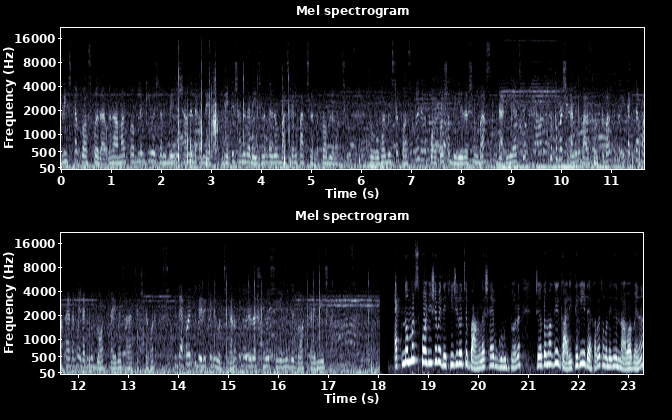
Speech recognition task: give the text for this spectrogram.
ব্রিজটা ক্রস করে দাঁড়াবে কারণ আমার প্রবলেম কী হয়েছিল, আমি ব্রিজের সামনে মানে গেটের সামনে দাঁড়িয়েছিলাম, তাই জন্য বাসটাকে পাচ্ছিলাম না প্রবলেম হচ্ছিল তো ওভার ব্রিজটা ক্রস করে দেখে পরপর সব দিল্লি দর্শন বাস দাঁড়িয়ে আছে। তো তোমরা সেখান থেকে বাস ধরতে পারো, কিন্তু এটা একটা মাথায় রাখবে, এটা কিন্তু ডট টাইমে ছাড়ার চেষ্টা করে। কিন্তু এখন একটু দেরি ফেরি হচ্ছে কেন? কিন্তু যেটা শুনেছি আমি যে ডট টাইমেই ছাড়ে। এক নম্বর স্পট হিসেবে দেখিয়েছিল হচ্ছে বাংলা সাহেব গুরুদ্বারা, যেটা তোমাকে গাড়ি থেকেই দেখাবে তোমাদের কিন্তু নামাবে না।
